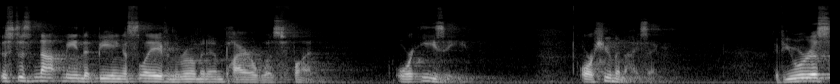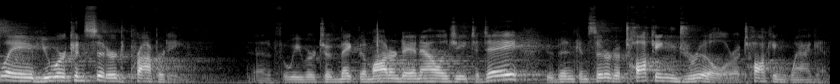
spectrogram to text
This does not mean that being a slave in the Roman Empire was fun or easy or humanizing. If you were a slave, you were considered property. And if we were to make the modern day analogy today, you've been considered a talking drill or a talking wagon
